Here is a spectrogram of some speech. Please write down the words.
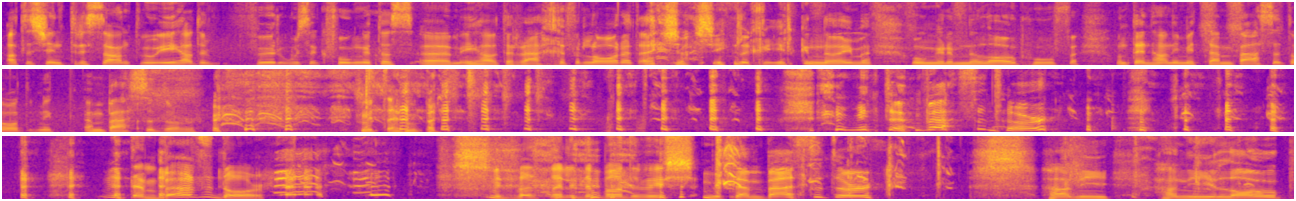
Ah, das ist interessant, weil ich habe dafür herausgefunden, dass ähm, ich habe den Rechen verloren Der ist wahrscheinlich irgendjemand unter einem Laubhaufen. Und dann habe ich mit dem Ambassador... Mit Ambassador... Mit dem mit dem Ambassador... mit dem Ambassador. mit was soll ich den Boden wischen? mit dem Ambassador... habe ich, habe ich Laub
